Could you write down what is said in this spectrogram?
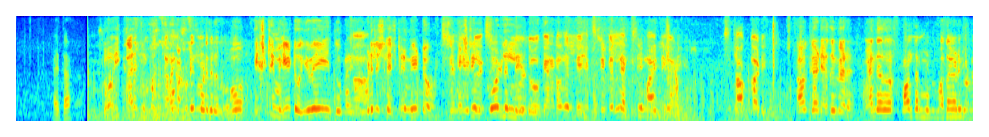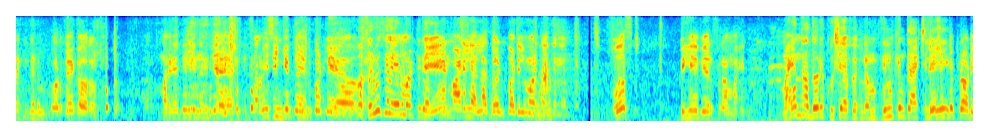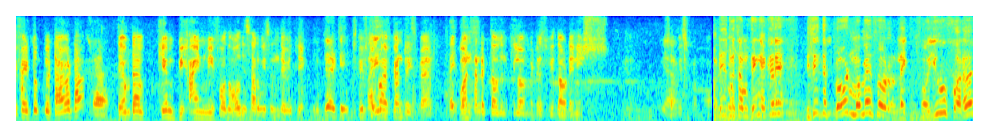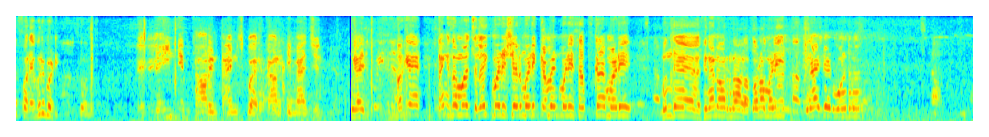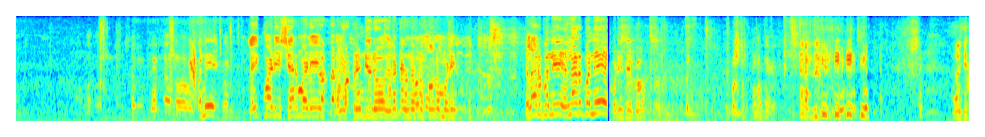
ಆಯ್ತಾ? ಬ್ರೋ ಈ ಗಾಡಿ ತುಂಬಾ ಚೆನ್ನಾಗಿ ಅಡ್ವರ್ಟೈಸ್ ಮಾಡಿದ್ರು bro extreme heat U A middle east extreme heat extreme cold ಅಲ್ಲಿ. ಕೆನಡಾದಲ್ಲಿ ಎಕ್ಸ್ಟ್ರೀಮ್ ಎಲ್ಲ ಎಕ್ಸ್ಟ್ರೀಮ್ ಆಯ್ತು ಗಾಡಿ. ಸ್ಟಾಕ್ ಗಾಡಿ. ಸ್ಟಾಕ್ ಗಾಡಿ ಅದು ಬೇರೆ. ಮಹೇಂದ್ರ ಸ್ಪಾನ್ಸರ್ ಹೊಸ ಗಾಡಿ ಕೊಡ್ಬೇಕೀಗ ನಿಮ್ಗೆ. ಕೊಡ್ಬೇಕು ಅವರು. ಮರ್ಯಾದೆಯಲ್ಲಿ ನಮ್ಗೆ ಸರ್ವಿಸಿಂಗ್ ಇದ್ದು ಇದು ಕೊಡ್ಲಿ ಸರ್ವಿಸ್ ಎಲ್ಲ ಏನ್ ಮಾಡ್ತೀರಿ? ಏನು ಮಾಡಿಲ್ಲ ಎಲ್ಲ ಥರ್ಡ್ ಪಾರ್ಟಿಲಿ ಮಾಡ್ತಾ ಇದ್ದೀನಿ ನಾನು. First behaviour from Mahindra. Mahindra ದವ್ರಿಗೆ ಖುಷಿ ಆಗ್ಬೇಕು ನಮ್ ನಿಮ್ಗಿಂತ actually be proud. If I took a Toyota, they would have came behind me for the, all the service and everything. 55 countries, man. 100,000 kilometers without any sh- service from home. Please do something ಯಾಕಂದ್ರೆ this is the proud moment for like for you for us for everybody Indian car in Times Square, can't imagine. Okay thank you so much like ಮಾಡಿ share ಮಾಡಿ comment ಮಾಡಿ subscribe ಮಾಡಿ ಮುಂದೆ ಸಿನಾನ್ ಅವ್ರನ್ನ follow ಮಾಡಿ United wonder ನಾನು ಬನ್ನಿ like ಮಾಡಿ ಶೇರ್ ಮಾಡಿ ನಮ್ಮ ಫ್ರೆಂಡ್ ಇವರು ವಂಡರ್ನ ಫಾಲೋ ಮಾಡಿ. ಎಲ್ಲಾರು ಬನ್ನಿ ಎಲ್ಲಾರು ಬನ್ನಿ. ಕೊಡಿ ಸರ್ ಬ್ರೋ ಓಕೆ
